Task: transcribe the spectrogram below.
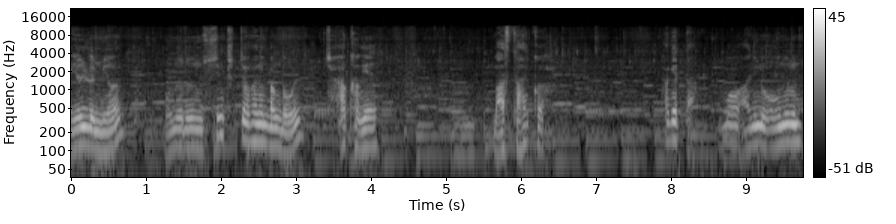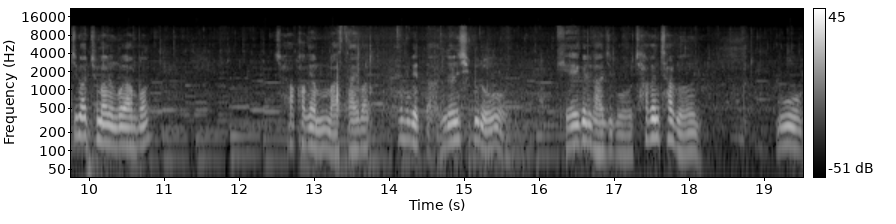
예를 들면 오늘은 수심 측정하는 방법을 정확하게 음, 마스터 할거 하겠다. 뭐 아니면 오늘은 찌맞춤 하는 거야 한번 정확하게 한번 마스터 해봐, 해보겠다. 이런 식으로 계획을 가지고 차근차근 뭐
